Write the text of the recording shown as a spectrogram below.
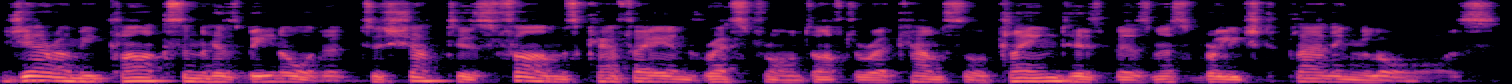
Jeremy Clarkson has been ordered to shut his farm's cafe and restaurant after a council claimed his business breached planning laws.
